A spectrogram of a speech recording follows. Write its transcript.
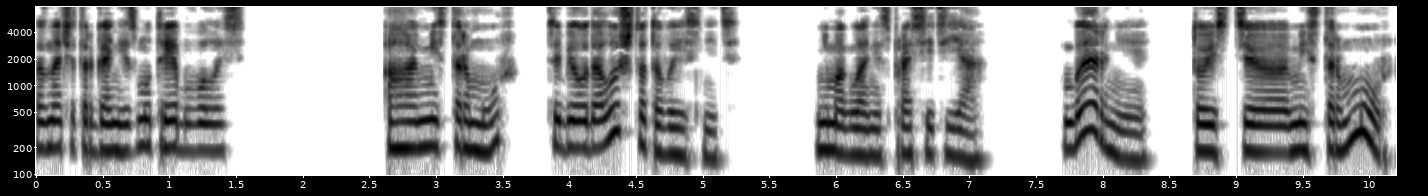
Значит, организму требовалось. «А мистер Мур, тебе удалось что-то выяснить?» Не могла не спросить я. «Берни, то есть э, мистер Мур,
